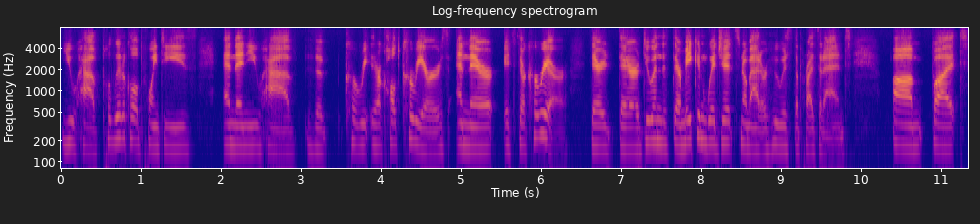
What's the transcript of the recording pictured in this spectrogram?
You have political appointees, and then you have the career. They're called careers, and they're it's their career. They're they're doing this. They're making widgets no matter who is the president. Um, but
